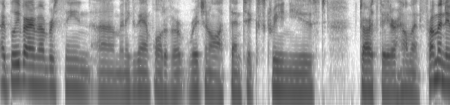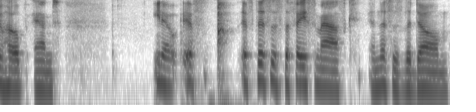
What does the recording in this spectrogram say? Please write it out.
I believe I remember seeing um, an example of original authentic screen used Darth Vader helmet from A New Hope, and you know if if this is the face mask and this is the dome,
